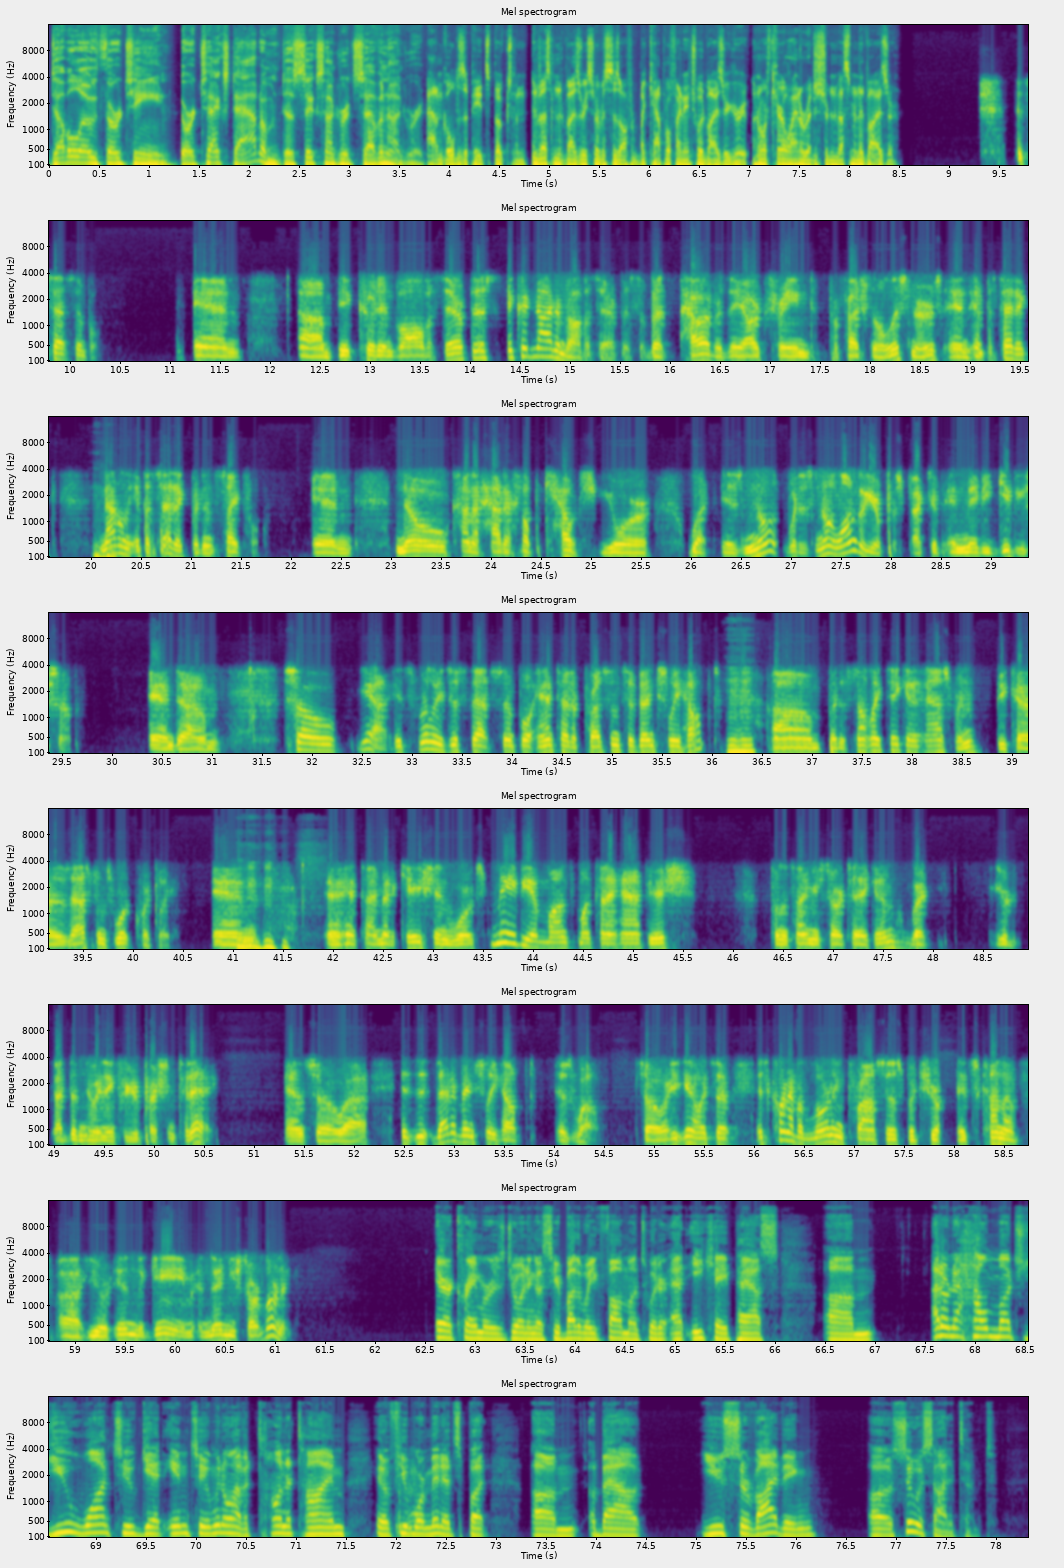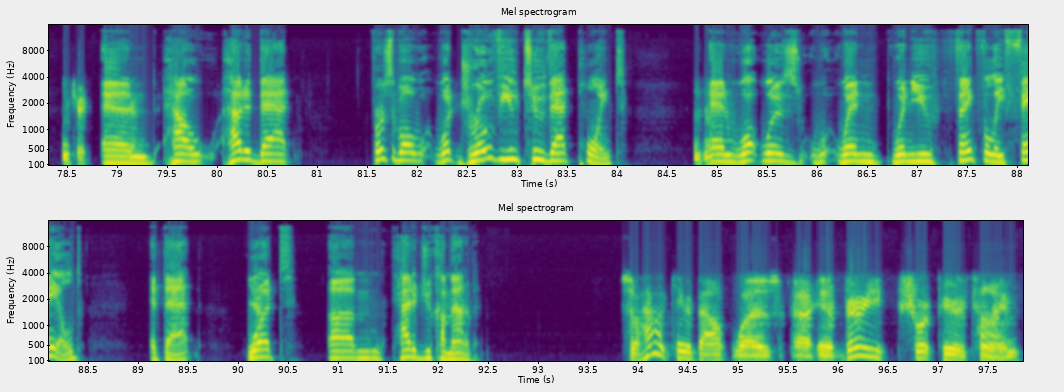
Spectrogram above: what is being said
0013 or text Adam to 600 700. Adam Gold is a paid spokesman. Investment advisory services offered by Capital Financial Advisory Group, a North Carolina registered investment advisor. It's that simple. And um, it could involve a therapist. It could not involve a therapist. But however, they are trained professional listeners and empathetic, not only empathetic, but insightful and know kind of how to help couch your what is no what is no longer your perspective and maybe give you some. And um, so, yeah, it's really just that simple. Antidepressants eventually helped. Mm-hmm. Um, but it's not like taking an aspirin because aspirins work quickly. And uh, anti-medication works maybe a month, month and a half ish from the time you start taking them, but you're, that doesn't do anything for your depression today. And so uh, it, that eventually helped as well. So you know, it's a it's kind of a learning process, but you're it's kind of uh, you're in the game, and then you start learning. Erik Kramer is joining us here. By the way, you can follow him on Twitter at EKPass. Um, I don't know how much you want to get into. We don't have a ton of time, you know, a few more minutes, but um, about you surviving a suicide attempt Okay. and how how did that? First of all, what drove you to that point, Mhm. and what was when when you thankfully failed at that? Yeah. What? Um, how did you come out of it? So how it came about was uh, in a very short period of time,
